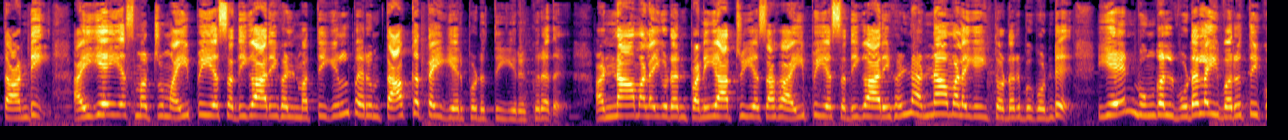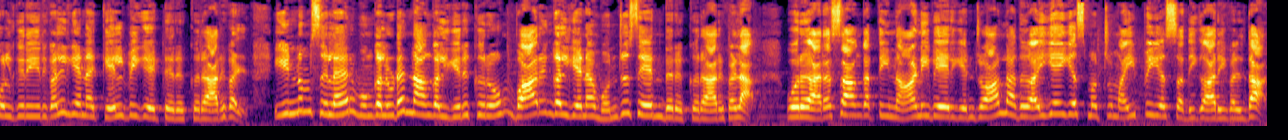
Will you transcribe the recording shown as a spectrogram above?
தாண்டி ஐஏஎஸ் மற்றும் ஐபிஎஸ் அதிகாரிகள் மத்தியில் பெரும் தாக்கத்தை ஏற்படுத்தி இருக்கிறது அண்ணாமலையுடன் பணியாற்றிய சக ஐபிஎஸ் அதிகாரிகள் அண்ணாமலையை தொடர்பு கொண்டு ஏன் உங்கள் உடலை வருத்திக் கொள்கிறீர்கள் என கேள்வி கேட்டிருக்கிறார்கள். இன்னும் சிலர் உங்களுடன் நாங்கள் இருக்கிறோம் வாருங்கள் என ஒன்று சேர்ந்திருக்கிறார்களா? ஒரு அரசாங்கத்தின் ஆணிவேர் என்றால் அது ஐஏஎஸ் மற்றும் ஐபிஎஸ் அதிகாரிகள்தான்.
